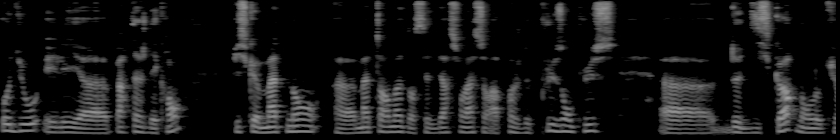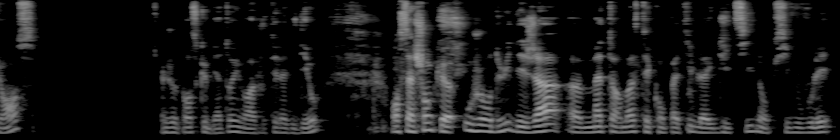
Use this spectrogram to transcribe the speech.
audio et les partages d'écran, puisque maintenant euh, Mattermost dans cette version-là se rapproche de plus en plus euh, de Discord en l'occurrence. Je pense que bientôt ils vont ajouter la vidéo. En sachant qu'aujourd'hui déjà euh, Mattermost est compatible avec Jitsi, donc si vous voulez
